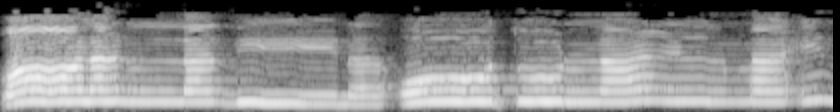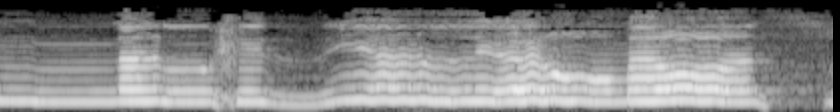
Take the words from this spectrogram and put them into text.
قال الذين أوتوا العلم إن الخزي اليوم والسوء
